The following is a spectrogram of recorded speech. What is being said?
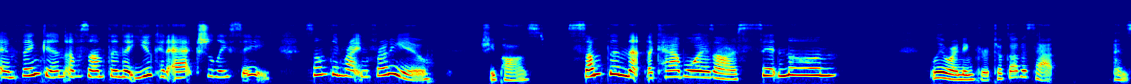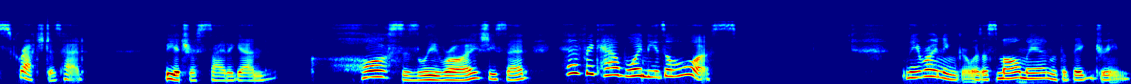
am thinking of something that you can actually see. Something right in front of you." She paused. "Something that the cowboys are sitting on." Leroy Ninker took off his hat and scratched his head. Beatrice sighed again. "Horses, Leroy," she said. "Every cowboy needs a horse." Leroy Ninker was a small man with a big dream.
